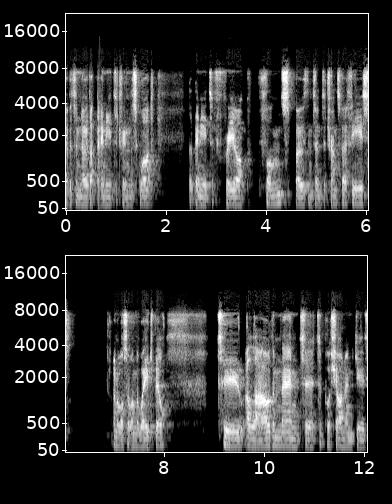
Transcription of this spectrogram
Everton know that they need to trim the squad, that they need to free up funds, both in terms of transfer fees and also on the wage bill, to allow them then to, to push on and give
